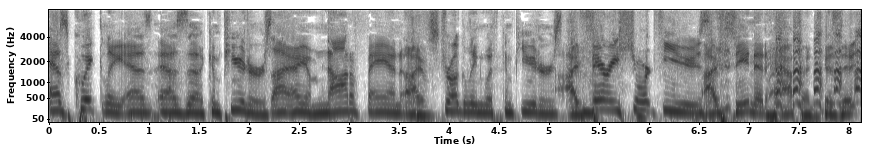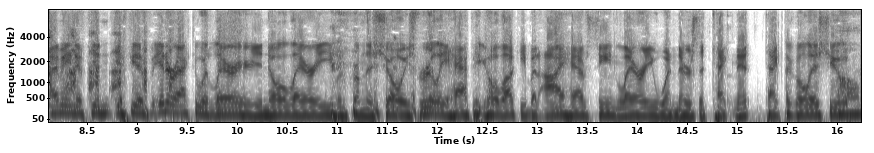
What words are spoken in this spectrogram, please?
as quickly as as uh, computers. I, I am not a fan of I've- struggling with computers. I've- Very short fuse. I've seen it happen because I mean, if you if you've interacted with Larry or you know Larry even from the show, he's really happy-go-lucky. But I have seen Larry when there's a techni- technical issue Oh,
